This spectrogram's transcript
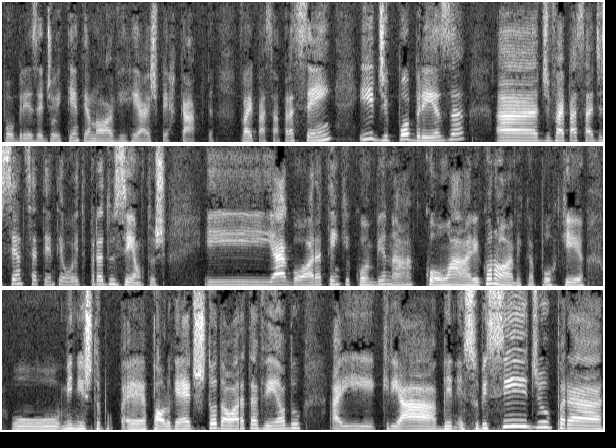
pobreza é de 89 reais per capita, vai passar para 100 e de pobreza uh, de, vai passar de 178 para 200 e agora tem que combinar com a área econômica, porque o ministro é, Paulo Guedes toda hora está vendo aí criar subsídio para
